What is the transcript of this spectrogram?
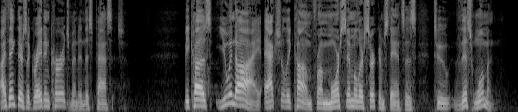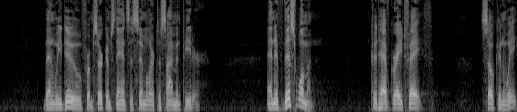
I think there's a great encouragement in this passage because you and I actually come from more similar circumstances to this woman than we do from circumstances similar to Simon Peter. And if this woman could have great faith, so can we.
